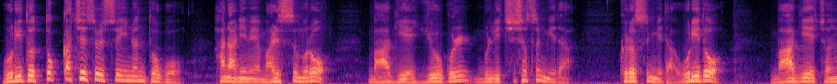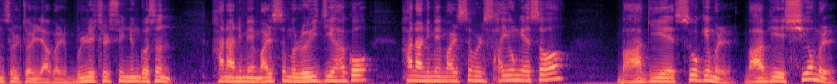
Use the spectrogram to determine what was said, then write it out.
우리도 똑같이 쓸 수 있는 도구 하나님의 말씀으로 마귀의 유혹을 물리치셨습니다. 그렇습니다. 우리도 마귀의 전술 전략을 물리칠 수 있는 것은 하나님의 말씀을 의지하고 하나님의 말씀을 사용해서 마귀의 속임을, 마귀의 시험을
